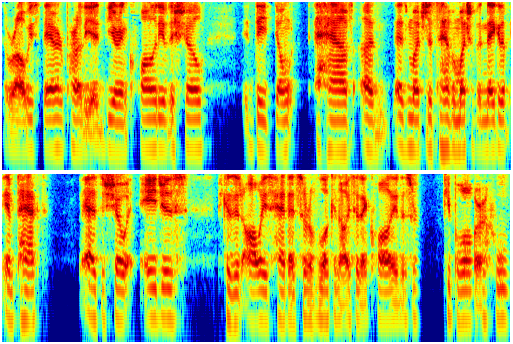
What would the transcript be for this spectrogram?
that were always there and part of the endearing quality of the show, they don't have a, as much doesn't have a much of a negative impact as the show ages because it always had that sort of look and always had that quality. The sort of people who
